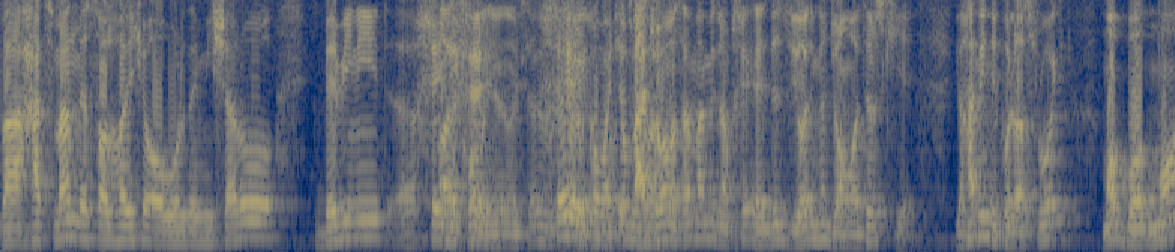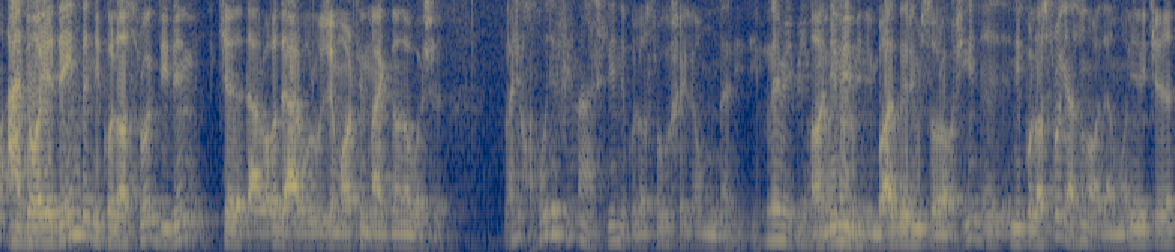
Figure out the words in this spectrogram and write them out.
و حتما مثال هایی که آورده میشه رو ببینید. خیلی آره خیلی. خیلی خیلی بچه ها. مثلا من می‌دونم خیلی زیاد میگن جان واترز کیه؟ یا همین نیکولاس روگ ما با ما ادای دین به نیکولاس روگ دیدیم که در واقع در بروج مارتین مکدانا باشه. ولی خود فیلم اصلی نیکولاس روگ خیلی همون ندیدیم نمی‌بینیم نمی‌بینیم. باید بریم سراغش. این نیکولاس روگ از اون آدماییه که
